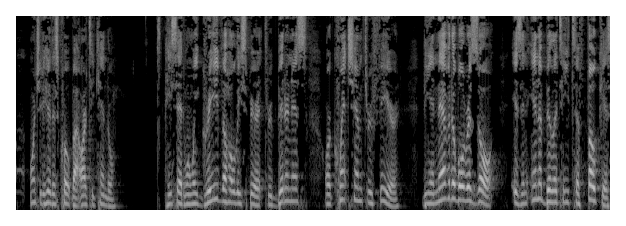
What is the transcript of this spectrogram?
I want you to hear this quote by R.T. Kendall. He said, When we grieve the Holy Spirit through bitterness or quench him through fear, the inevitable result is an inability to focus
